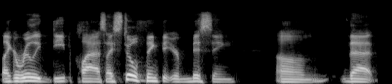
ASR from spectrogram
like a really deep class. I still think that you're missing um that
